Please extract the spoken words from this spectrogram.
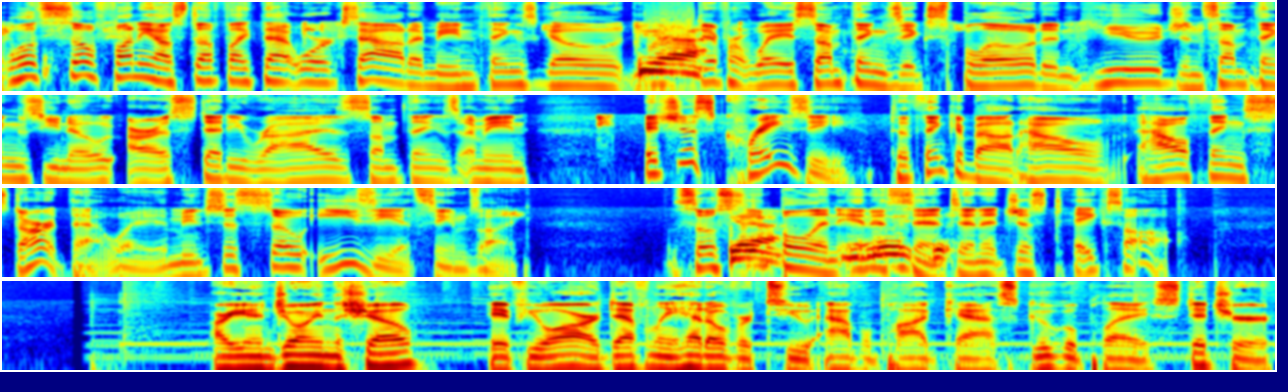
Well, it's so funny how stuff like that works out. I mean, things go know, Yeah. different ways. Some things explode and huge, and some things, you know, are a steady rise. Some things, I mean, it's just crazy to think about how how things start that way. I mean, it's just so easy. It seems like so Yeah. simple and innocent, and it just takes off. Are you enjoying the show? If you are, definitely head over to Apple Podcasts, Google Play, Stitcher,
